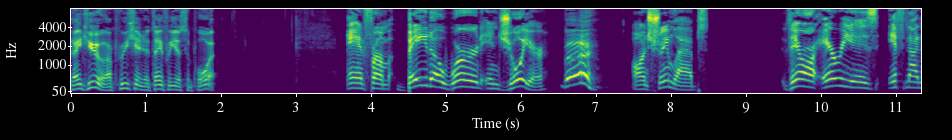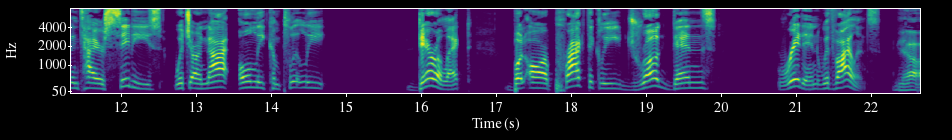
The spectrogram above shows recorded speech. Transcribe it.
Thank you. I appreciate it. Thank you for your support. And from Beta Word Enjoyer on Streamlabs, there are areas, if not entire cities, which are not only completely derelict, but are practically drug dens ridden with violence. Yeah.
